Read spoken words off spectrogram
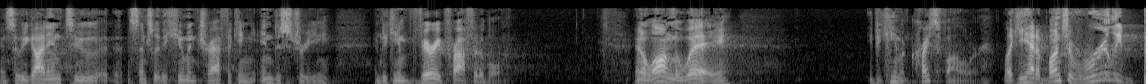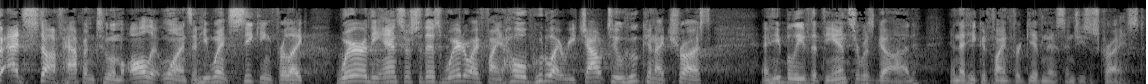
And so he got into essentially the human trafficking industry and became very profitable. And along the way, he became a Christ follower. Like he had a bunch of really bad stuff happen to him all at once, and he went seeking for like, where are the answers to this? Where do I find hope? Who do I reach out to? Who can I trust? And he believed that the answer was God and that he could find forgiveness in Jesus Christ.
